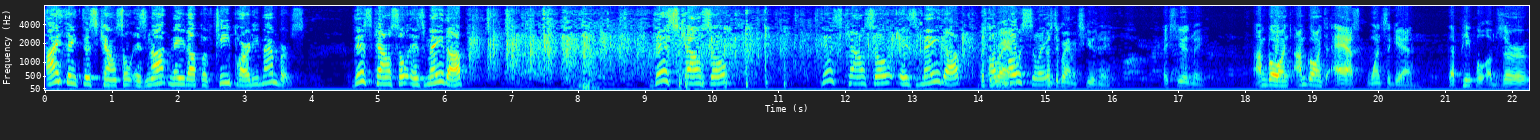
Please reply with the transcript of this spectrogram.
I think this council is not made up of Tea Party members. This council is made up, this council, this council is made up Mr. of Graham. mostly. Mr. Graham, excuse me. Excuse me. I'm going, I'm going to ask once again that people observe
